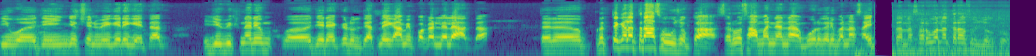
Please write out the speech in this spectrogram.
ती व जे इंजेक्शन वगैरे घेतात हे जे विकणारे जे रॅकेट होते त्यातलं एक आम्ही पकडलेलं आहे आता. तर प्रत्येकाला त्रास होऊ शकतो हा. सर्वसामान्यांना गोरगरिबांना साहित्यांना सर्वांना त्रास होऊ शकतो.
